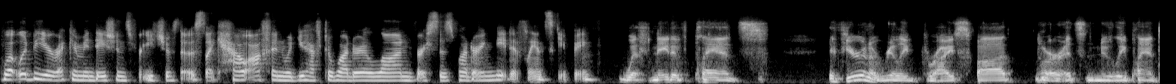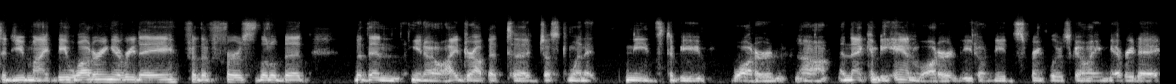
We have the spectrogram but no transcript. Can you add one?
What would be your recommendations for each of those? Like, how often would you have to water a lawn versus watering native landscaping? With native plants, if you're in a really dry spot or it's newly planted, you might be watering every day for the first little bit. But then, you know, I drop it to just when it needs to be watered. Uh, and that can be hand watered. You don't need sprinklers going every day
